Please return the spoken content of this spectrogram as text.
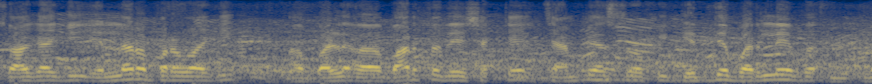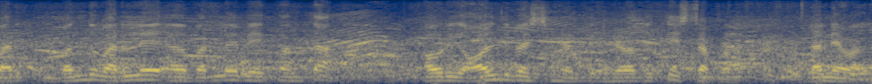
ಸೊ ಹಾಗಾಗಿ ಎಲ್ಲರ ಪರವಾಗಿ ಭಾರತ ದೇಶಕ್ಕೆ ಚಾಂಪಿಯನ್ಸ್ ಟ್ರೋಫಿ ಗೆದ್ದೆ ಬರಲೇ, ಬರ್, ಬಂದು ಬರಲೇ ಬರಲೇಬೇಕು ಅಂತ ಅವರಿಗೆ ಆಲ್ ದಿ ಬೆಸ್ಟ್ ಹೇಳೋದಕ್ಕೆ ಇಷ್ಟಪಡ್ತೀನಿ. ಧನ್ಯವಾದ.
